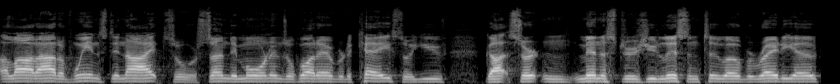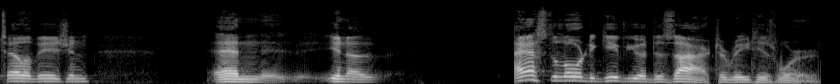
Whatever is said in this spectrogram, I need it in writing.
a lot out of Wednesday nights or Sunday mornings or whatever the case, or you've got certain ministers you listen to over radio, television, and, you know, ask the Lord to give you a desire to read His Word.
